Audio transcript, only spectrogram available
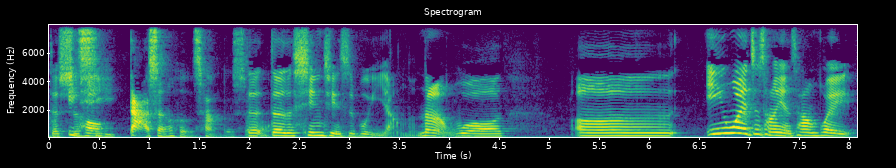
的时候，一起大声合唱的时候的的，的心情是不一样的。那我，嗯、呃，因为这场演唱会，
